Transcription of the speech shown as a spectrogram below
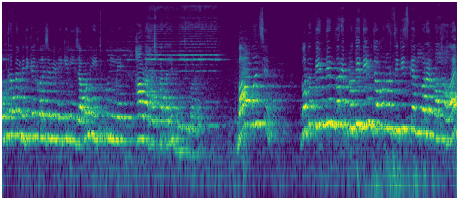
কলকাতা মেডিকেল কলেজে আমি মেয়েকে নিয়ে যাব না, এইটুকুনি মেয়ে হাওড়া হাসপাতালে ভর্তি করে বাবা বলছেন, গত তিন দিন ধরে প্রতিদিন যখন ওর সিটি স্ক্যান করার কথা হয়,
